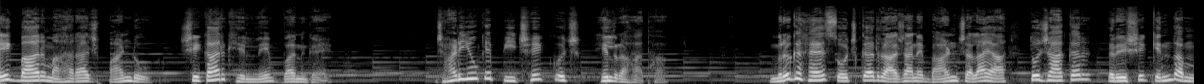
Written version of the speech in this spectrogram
एक बार महाराज पांडु शिकार खेलने वन गए। झाड़ियों के पीछे कुछ हिल रहा था। मृग है सोचकर राजा ने बाण चलाया तो जाकर ऋषि किंदम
